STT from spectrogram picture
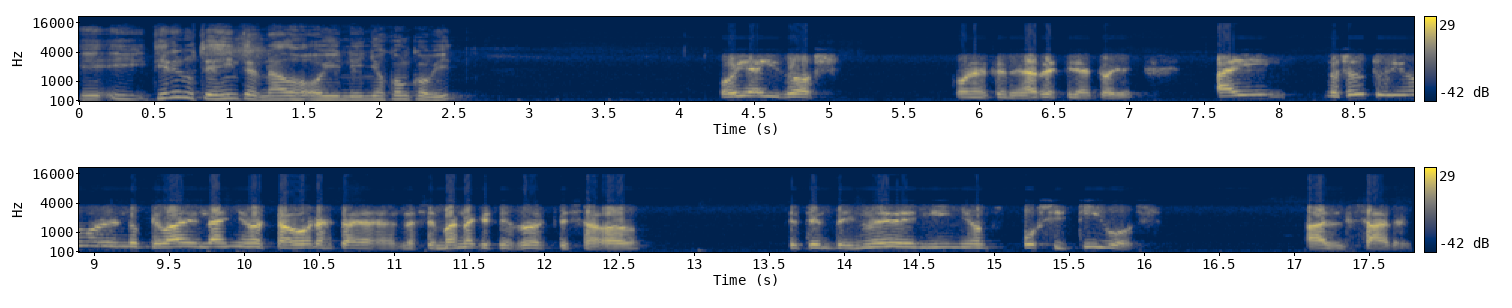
eh, ¿y ¿tienen ustedes internados hoy niños con COVID? Hoy hay dos con enfermedad respiratoria. Hay, nosotros tuvimos en lo que va del año hasta ahora, hasta la semana que cerró este sábado, 79 niños positivos al SARS.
